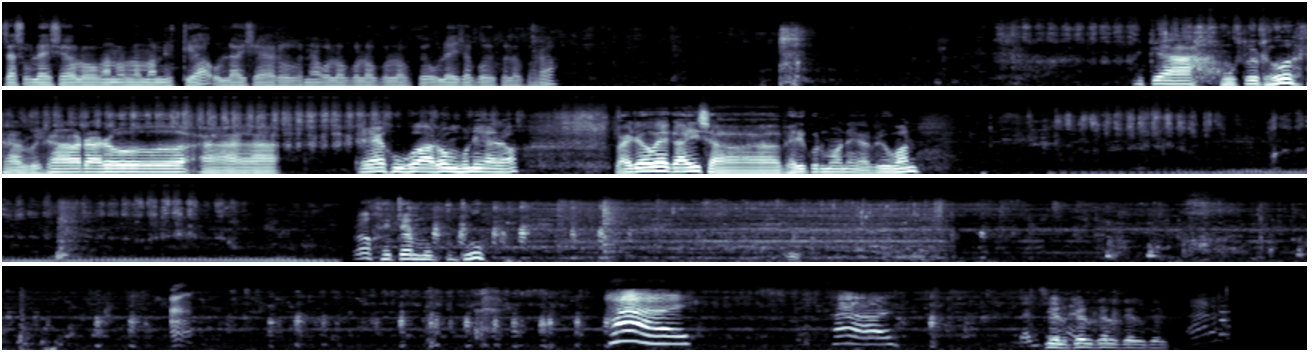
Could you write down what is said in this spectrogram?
জাষ্ট ওলাইছে অলপমান অলপমান এতিয়া ওলাইছে আৰু মানে অলপ অলপ অলপকৈ ওলাই যাব এইফালৰ পৰা। এতিয়া মুখটো ধুওঁ তাৰপিছত আৰু এয়াই শুভ আৰম্ভণি আৰু। বাইদেউ ৱে guys very good morning everyone one ৰখ এতিয়া মুখটো ধুওঁ Hi. Hi. Dan গেল say hi. গেল গেল গেল গেল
